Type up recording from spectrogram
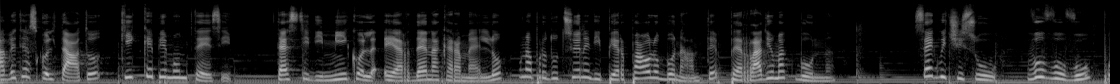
Avete ascoltato Chicche Piemontesi, testi di Micol e Ardena Caramello, una produzione di Pierpaolo Bonante per Radio MacBoon. Seguici su www.mbun.it.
